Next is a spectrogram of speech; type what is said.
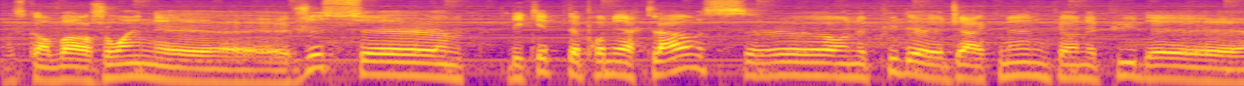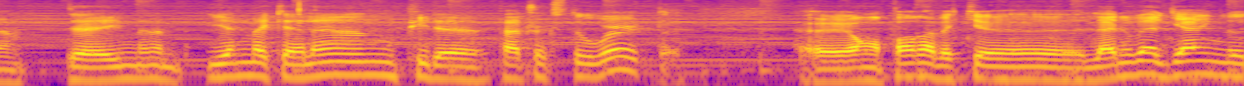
parce qu'on va rejoindre euh, juste l'équipe de première classe. on n'a plus de Jackman, puis on n'a plus de, Ian McKellen, puis de Patrick Stewart. on part avec la nouvelle gang de,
